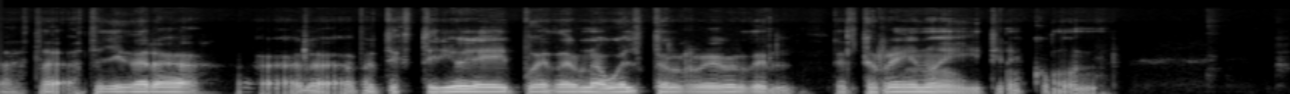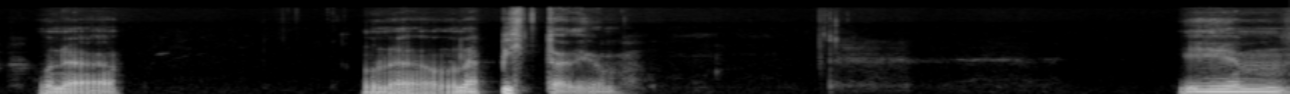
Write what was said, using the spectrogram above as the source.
hasta, hasta llegar a, la parte exterior y ahí puedes dar una vuelta alrededor del, terreno y tienes como una, una, pista, digamos. Em,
